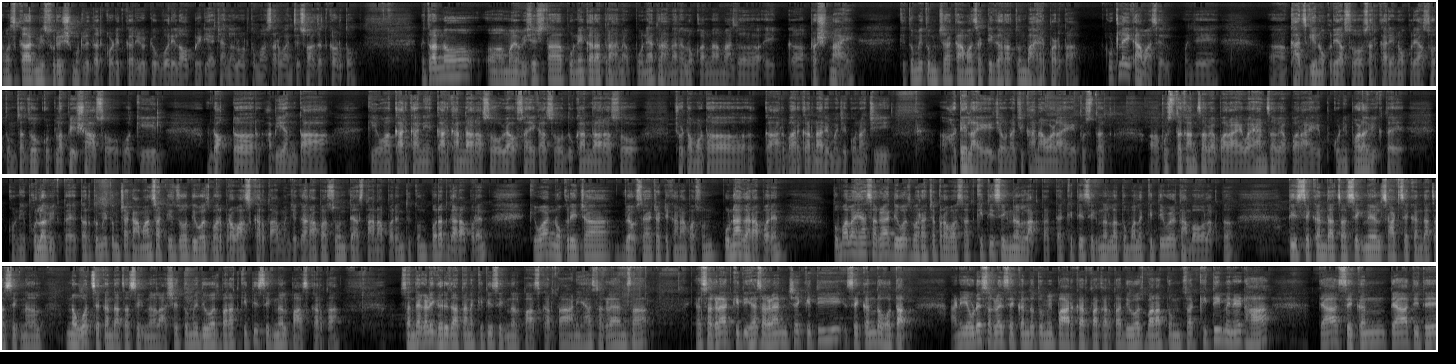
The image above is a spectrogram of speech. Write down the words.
नमस्कार मी सुरेश मुरलीधर कोडेतकर यूट्यूबवरील ऑफबीट या चॅनलवर तुम्हा सर्वांचे स्वागत करतो. मित्रांनो म विशेषतः पुणेकरात राहणं पुण्यात राहणाऱ्या लोकांना माझं एक प्रश्न आहे की तुम्ही तुमच्या कामासाठी घरातून बाहेर पडता. कुठलंही काम असेल म्हणजे खाजगी नोकरी असो सरकारी नोकरी असो तुमचा जो कुठला पेशा असो वकील डॉक्टर अभियंता किंवा कारखाने कारखानदार असो व्यावसायिक असो दुकानदार असो छोटं मोठं कारभार करणारे म्हणजे कोणाची हॉटेल आहे जेवणाची खानावळ आहे पुस्तक पुस्तकांचा व्यापार आहे वह्यांचा व्यापार आहे कोणी फळं विकतं आहे कोणी फुलं विकतं आहे तर तुम्ही तुमच्या कामांसाठी जो दिवसभर प्रवास करता म्हणजे घरापासून त्या स्थानापर्यंत तिथून परत घरापर्यंत किंवा नोकरीच्या व्यवसायाच्या ठिकाणापासून पुन्हा घरापर्यंत तुम्हाला ह्या सगळ्या दिवसभराच्या प्रवासात किती सिग्नल लागतात? त्या किती सिग्नलला तुम्हाला किती वेळ थांबावं लागतं? तीस सेकंदाचा सिग्नल साठ सेकंदाचा सिग्नल नव्वद सेकंदाचा सिग्नल असे तुम्ही दिवसभरात किती सिग्नल पास करता? संध्याकाळी घरी जाताना किती सिग्नल पास करता आणि ह्या सगळ्यांचा ह्या सगळ्या किती ह्या सगळ्यांचे किती सेकंद होतात? आणि एवढे सगळे सेकंद तुम्ही पार करता करता दिवसभरात तुमचा किती मिनिट हा त्या सेकंद त्या तिथे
